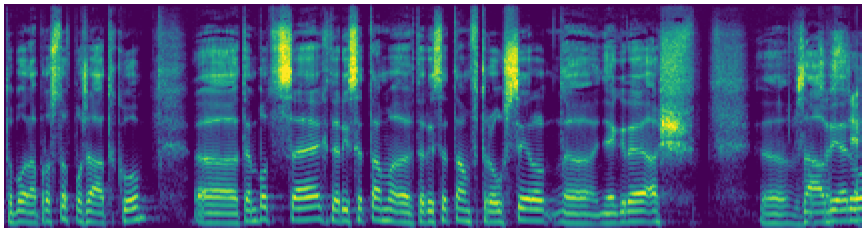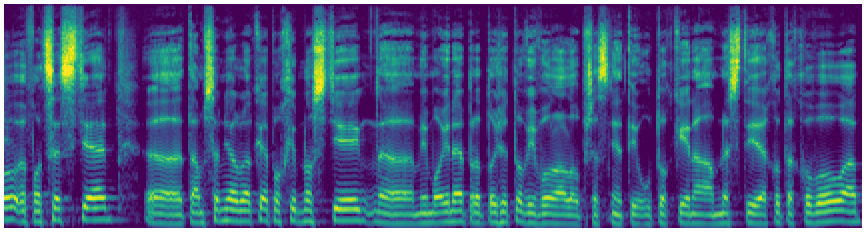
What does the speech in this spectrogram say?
To bylo naprosto v pořádku. Ten bod C, který se tam, který se tam vtrousil někde až Eh, v závěru po cestě. Eh, tam jsem měl velké pochybnosti, eh, mimo jiné, protože to vyvolalo přesně ty útoky na amnestii jako takovou a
